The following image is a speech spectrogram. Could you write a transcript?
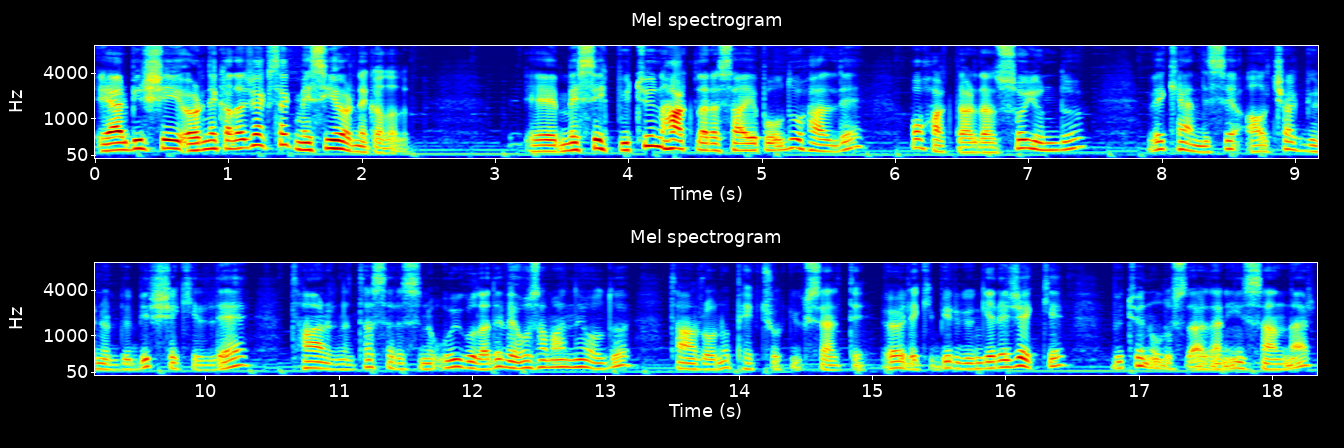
Eğer bir şeyi örnek alacaksak Mesih'i örnek alalım. E, Mesih bütün haklara sahip olduğu halde o haklardan soyundu ve kendisi alçak gönüllü bir şekilde Tanrı'nın tasarısını uyguladı ve o zaman ne oldu? Tanrı onu pek çok yükseltti. Öyle ki bir gün gelecek ki bütün uluslardan insanlar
